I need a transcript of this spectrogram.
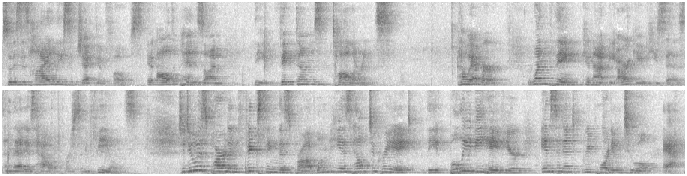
So this is highly subjective, folks. It all depends on the victim's tolerance. However, one thing cannot be argued, he says, and that is how a person feels. To do his part in fixing this problem, he has helped to create the Bully Behavior Incident Reporting Tool app,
